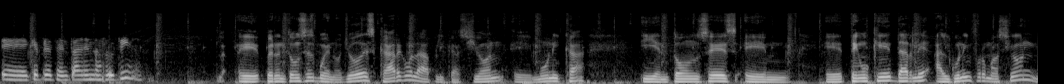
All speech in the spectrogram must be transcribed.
eh, que presentan en las rutinas. pero entonces, bueno, yo descargo la aplicación, Mónica, y entonces em, eh, tengo que darle alguna información,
